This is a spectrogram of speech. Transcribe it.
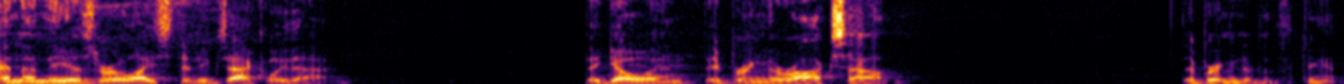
And then the Israelites did exactly that. They go in, they bring the rocks out, they bring them to the camp.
